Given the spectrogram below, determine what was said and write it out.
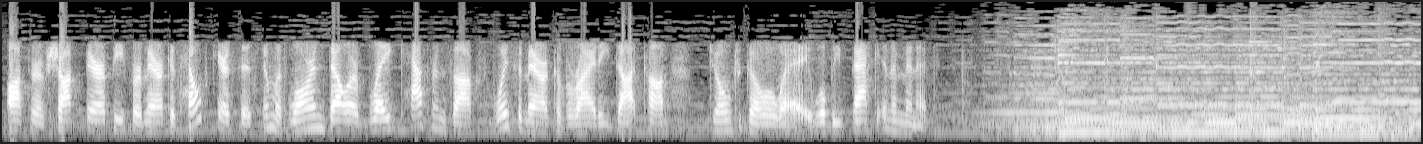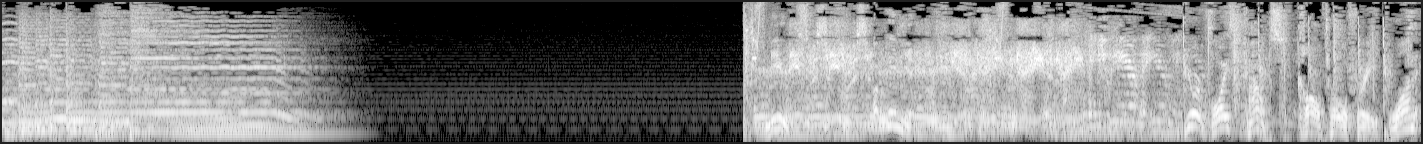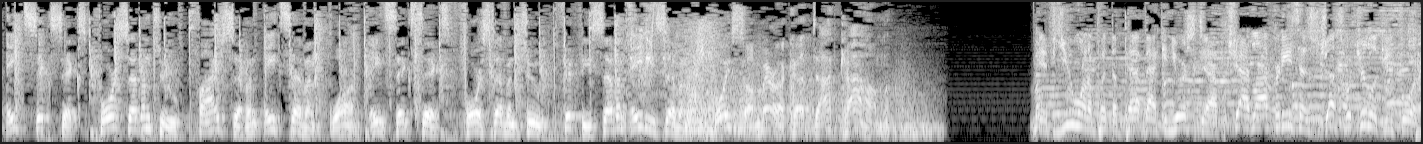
author of Shock Therapy for America's Healthcare System, with Lauren Beller, Blake, Kathryn Zox, VoiceAmericaVariety.com. Don't go away. We'll be back in a minute. Voice counts. Call toll free 1 866 472 5787. 1 866 472 5787. VoiceAmerica.com. If you want to put the pep back in your step, Chad Lafferty has just what you're looking for.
